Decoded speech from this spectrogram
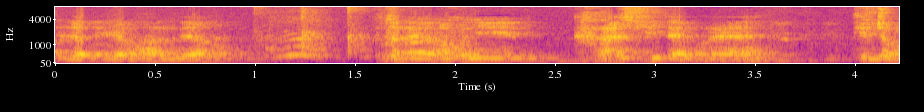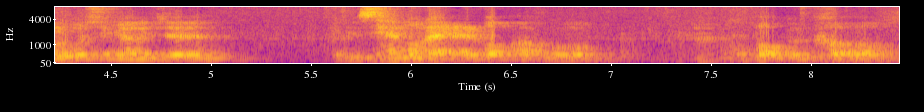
들려드리려고 하는데요. 그 전에 여러분이 강하시기 때문에 뒤쪽을 보시면 이제 여기 새 노래 앨범하고 어, 머그컵 어,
